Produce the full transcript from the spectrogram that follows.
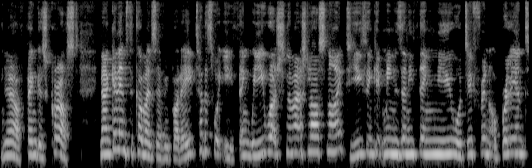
Yeah, fingers crossed. Now get into the comments, everybody. Tell us what you think. Were you watching the match last night? Do you think it means anything new or different or brilliant?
